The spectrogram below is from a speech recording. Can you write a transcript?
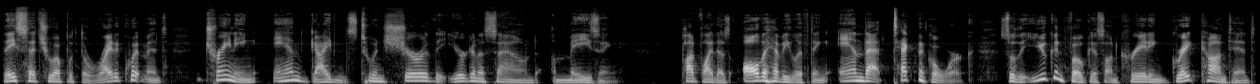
They set you up with the right equipment, training, and guidance to ensure that you're going to sound amazing. Podfly does all the heavy lifting and that technical work so that you can focus on creating great content,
